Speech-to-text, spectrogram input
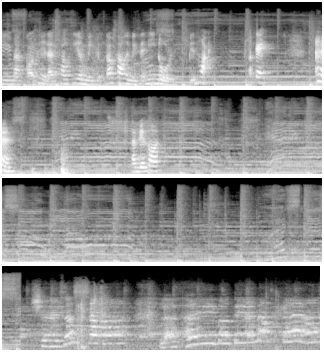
nhưng mà có thể là sau khi mình nhuộm tóc xong thì mình sẽ đi đổi điện thoại. Ok. Làm việc thôi. Trời rất xa là thấy bao tiếng nắng khẽ hát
